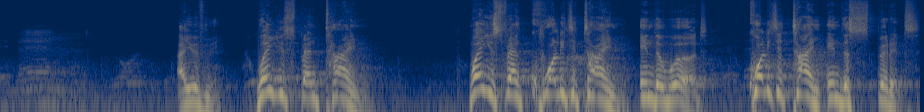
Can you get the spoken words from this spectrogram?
Amen. Are you with me? When you spend time when you spend quality time in the Word, quality time in the Spirit,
